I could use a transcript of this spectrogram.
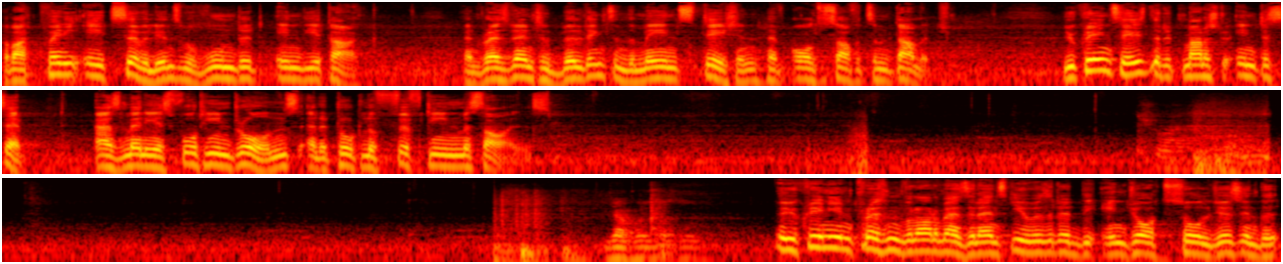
About 28 civilians were wounded in the attack. And residential buildings in the main station have also suffered some damage. Ukraine says that it managed to intercept as many as 14 drones and a total of 15 missiles. The Ukrainian President Volodymyr Zelensky visited the injured soldiers in the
